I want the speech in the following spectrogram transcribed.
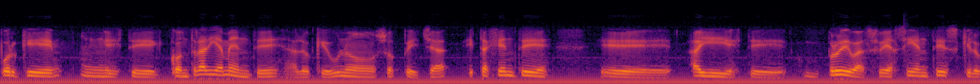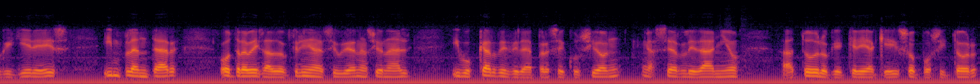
porque mm, este, contrariamente a lo que uno sospecha, esta gente eh, hay este, pruebas fehacientes que lo que quiere es implantar otra vez la doctrina de seguridad nacional y buscar desde la persecución hacerle daño a todo lo que crea que es opositor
